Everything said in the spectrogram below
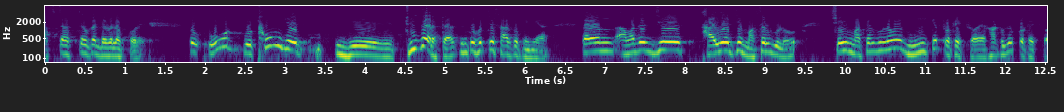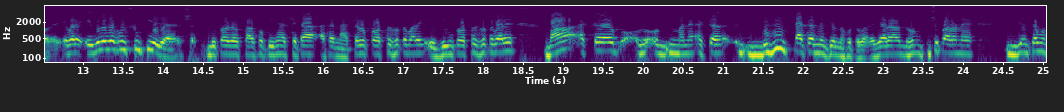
আস্তে আস্তে ওটা ডেভেলপ করে। তো ওর প্রথম যে যে ট্রিগারটা কিন্তু হচ্ছে সার্কোপিনিয়া কারণ আমাদের যে থাইয়ের যে মাসেলগুলো, সেই মাসেলগুলো নিকে প্রোটেক্ট করে, হাঁটুকে প্রোটেক্ট করে। এবার এগুলো যখন শুকিয়ে যায় বিকজ অফ সার্কোপিনিয়া সেটা একটা ন্যাচারাল প্রসেস হতে পারে এজিং প্রসেস হতে পারে, বা একটা মানে একটা ডিজিজ প্যাটার্নের জন্য হতে পারে। যারা ধরুন কিছু কারণে যেমন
